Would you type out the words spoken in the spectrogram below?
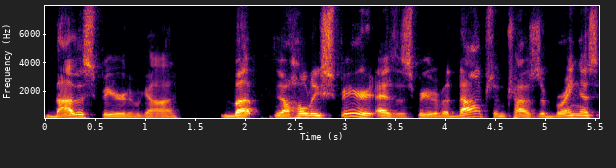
by the Spirit of God, but the Holy Spirit, as the Spirit of adoption, tries to bring us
